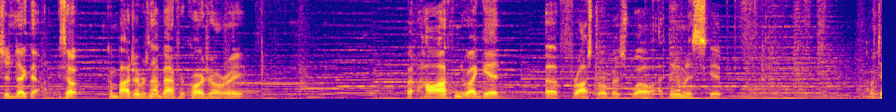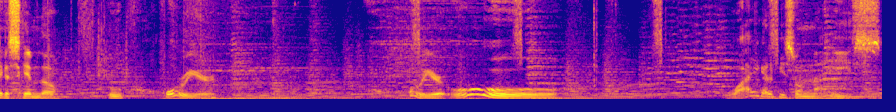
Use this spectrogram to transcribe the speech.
Should deck that. So, Compadre was not bad for card draw, right? But how often do I get a Frost Orb as well? I think I'm gonna skip. I'll take a skim though. Ooh, Courier. Courier. Ooh. Why you gotta be so nice?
